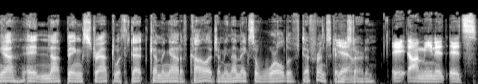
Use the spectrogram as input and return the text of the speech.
Yeah, and not being strapped with debt coming out of college. I mean, that makes a world of difference getting Yeah. started. It, I mean, it, it's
